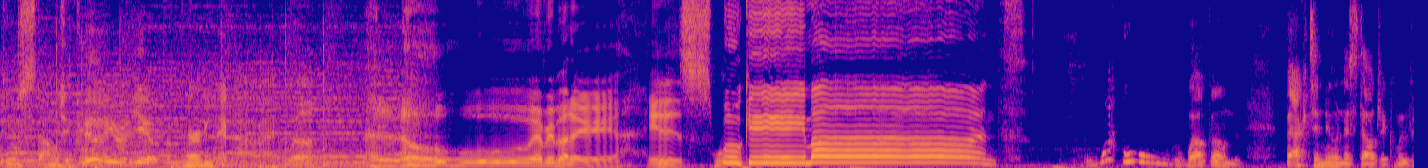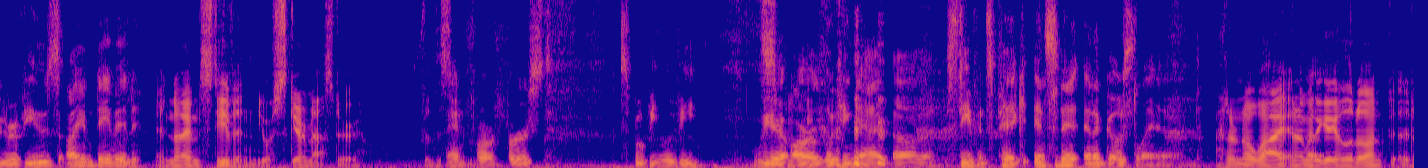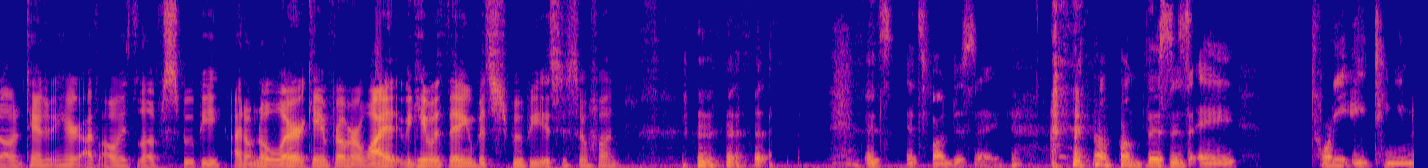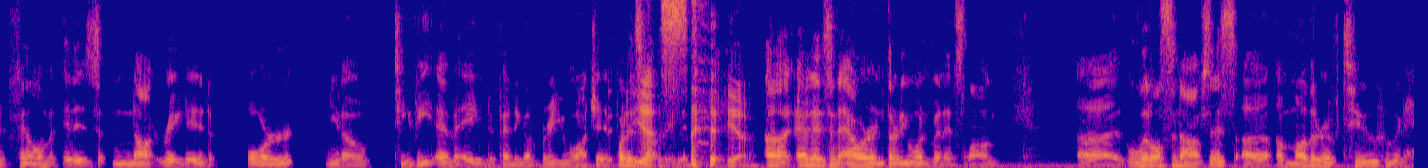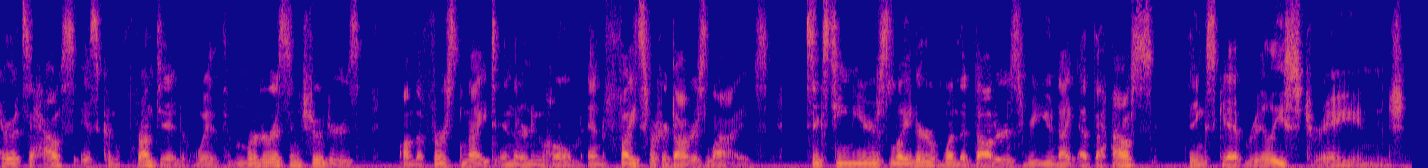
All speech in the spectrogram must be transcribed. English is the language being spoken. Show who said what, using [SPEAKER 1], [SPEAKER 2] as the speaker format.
[SPEAKER 1] like nostalgic.
[SPEAKER 2] Movie review.
[SPEAKER 3] From Nerdy.
[SPEAKER 4] All right. Well, hello, everybody. It is spooky month.
[SPEAKER 3] Wahoo! Welcome back to new and nostalgic movie reviews. I am David,
[SPEAKER 4] And I am Steven, your scare master for this
[SPEAKER 3] and
[SPEAKER 4] evening.
[SPEAKER 3] for our first spoopy movie, we
[SPEAKER 4] Spooky.
[SPEAKER 3] are looking at uh, Steven's pick, "Incident in a Ghost Land."
[SPEAKER 4] I don't know why, and I'm gonna get a little on, on a tangent here. I've always loved spoopy. I don't know where it came from or why it became a thing, but spoopy is just so fun.
[SPEAKER 3] it's it's fun to say. um, this is a 2018 film. It is not rated or you know TVMA depending on where you watch it, but it's
[SPEAKER 4] yes,
[SPEAKER 3] not rated.
[SPEAKER 4] yeah.
[SPEAKER 3] Uh, and it's an hour and 31 minutes long. Uh, little synopsis uh, A mother of two who inherits a house is confronted with murderous intruders on the first night in their new home and fights for her daughter's lives. 16 years later, when the daughters reunite at the house, things get really strange.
